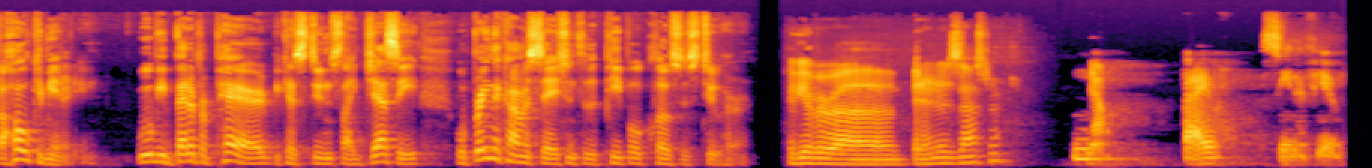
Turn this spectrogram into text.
the whole community. We'll be better prepared because students like Jessie will bring the conversation to the people closest to her. Have you ever uh, been in a disaster? No, but I've seen a few.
